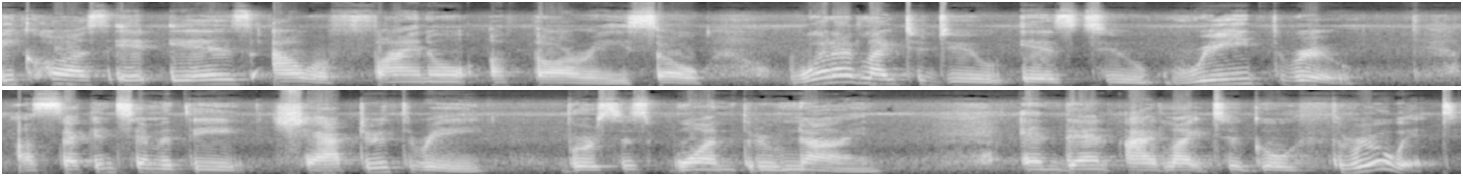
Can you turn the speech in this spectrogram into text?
because it is our final authority. So, what I'd like to do is to read through uh, 2 Timothy chapter 3, verses 1 through 9, and then I'd like to go through it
